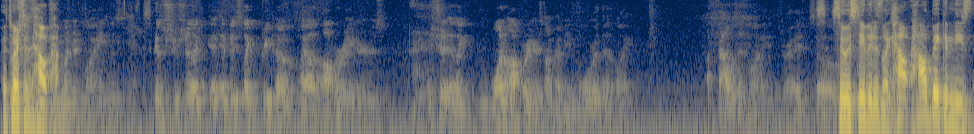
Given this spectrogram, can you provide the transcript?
The question is how- how- 200 lines? Because should, should like if it's like precompiled operators, it should like one operator is not going to be more than like a thousand lines, right? So, So his statement is like, how, how big can these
